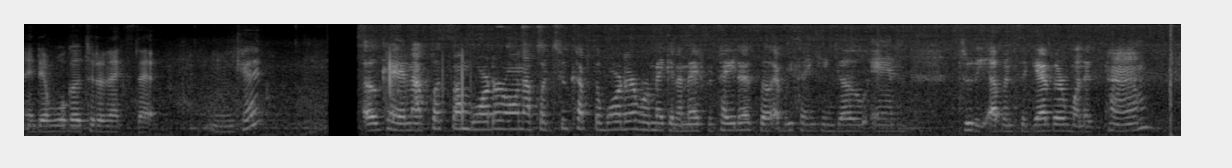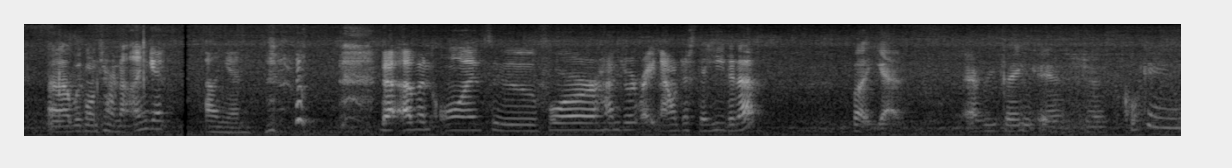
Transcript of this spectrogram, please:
And then we'll go to the next step. Okay. Okay, and I put some water on. I put two cups of water. We're making a mashed potato so everything can go in to the oven together when it's time. Uh, we're going to turn the onion, onion, the oven on to 400 right now just to heat it up. But yes, everything is just cooking.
